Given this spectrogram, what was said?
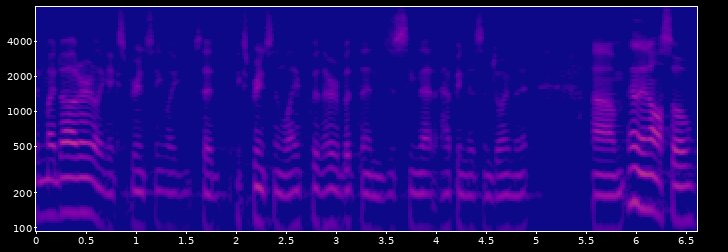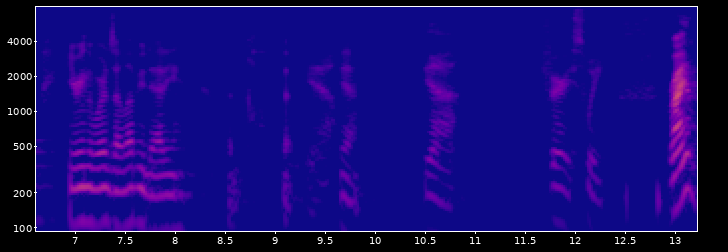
in my daughter, like experiencing, like you said, experiencing life with her, but then just seeing that happiness, enjoyment, um, and then also hearing the words "I love you, Daddy." That- that- Yeah, yeah. yeah. Very sweet. Ryan,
